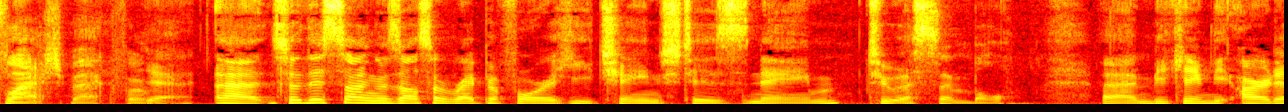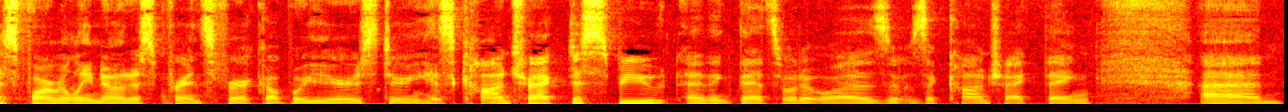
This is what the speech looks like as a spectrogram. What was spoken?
flashback for me. Yeah. Uh, so this song was also right before he changed his name to a symbol uh, and became the artist formerly known as Prince for a couple years during his contract dispute. I think that's what it was. It was a contract thing. Um,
